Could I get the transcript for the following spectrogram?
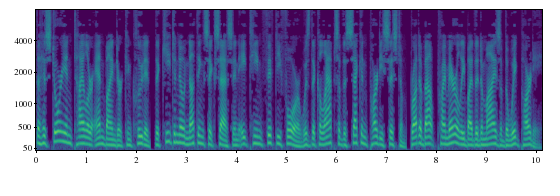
The historian Tyler Anbinder concluded, the key to Know-Nothing success in 1854 was the collapse of the second party system, brought about primarily by the demise of the Whig Party.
